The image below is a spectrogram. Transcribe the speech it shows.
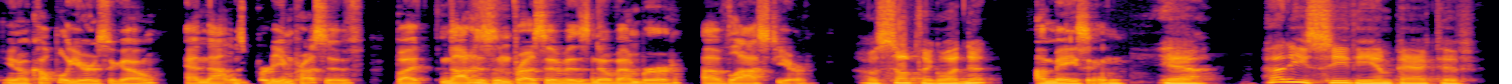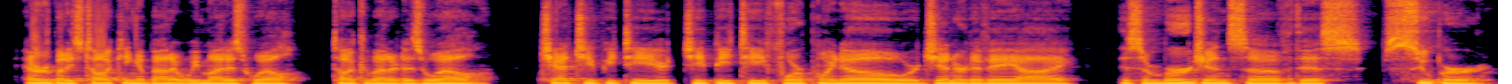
you know, a couple years ago, and that was pretty impressive, but not as impressive as November of last year. Oh, something, wasn't it? Amazing. Yeah. How do you see the impact of everybody's talking about it? We might as well talk about it as well. ChatGPT or GPT 4.0 or generative AI this emergence of this super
